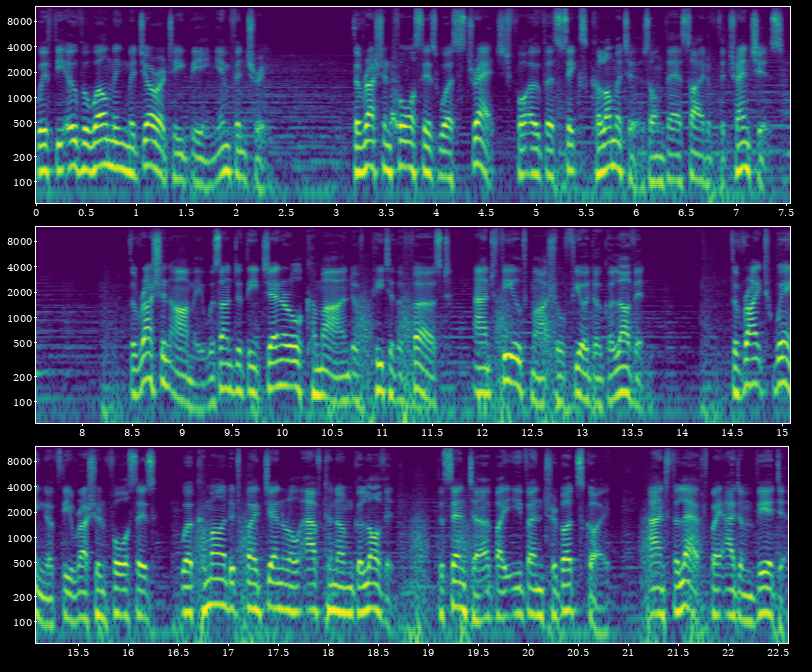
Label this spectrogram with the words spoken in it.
with the overwhelming majority being infantry. The Russian forces were stretched for over 6 kilometers on their side of the trenches. The Russian army was under the general command of Peter I and Field Marshal Fyodor Golovin. The right wing of the Russian forces were commanded by General Avtonom Golovin, the center by Ivan Trubetskoy, and the left by Adam Vierder.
